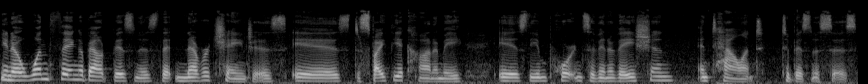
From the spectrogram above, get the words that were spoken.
You know, one thing about business that never changes is, despite the economy, is the importance of innovation and talent to businesses.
